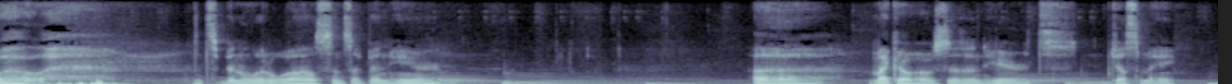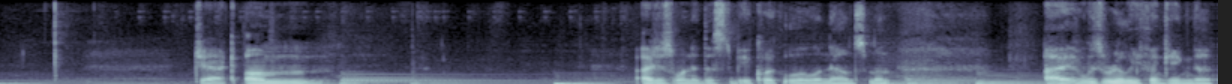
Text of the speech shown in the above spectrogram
Well, it's been a little while since I've been here. Uh, my co-host isn't here. It's just me. Jack. Um I just wanted this to be a quick little announcement. I was really thinking that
